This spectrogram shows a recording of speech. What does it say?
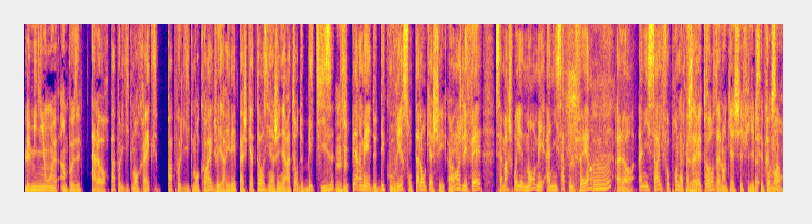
le mignon imposé. Alors, pas politiquement correct, pas politiquement correct, je vais y arriver. Page 14, il y a un générateur de bêtises Mhm. qui permet de découvrir son talent caché. Alors moi, je l'ai fait, ça marche moyennement, mais Anissa peut le faire. Mhm. Alors, Anissa, il faut prendre la page Vous avez 14. trop de talent caché, Philippe. C'est pour Comment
